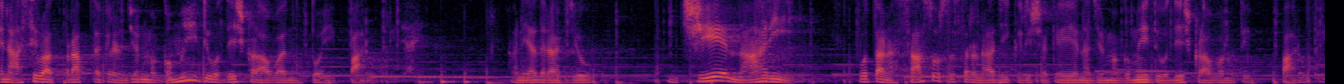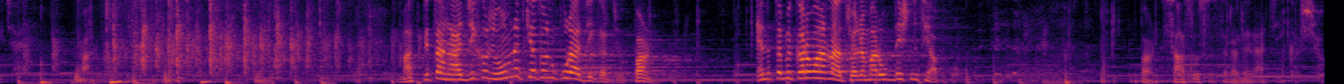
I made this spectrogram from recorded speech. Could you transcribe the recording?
એના આશીર્વાદ પ્રાપ્ત કરે જન્મ ગમે તેવો દેશ કળાવવાનો તોય પાર ઉતરી જાય અને યાદ રાખજો જે નારી પોતાના સાસુ સસરા રાજી કરી શકે એના જન્મ ગમે તેવો દેશ કળાવવાનો તે પાર ઉતરી જાય પાર ઉતરી જાય માત પિતાને રાજી કરજો, હું નથી કહેતો હું રાજી કરજો, પણ એને તમે કરવાના છો એટલે મારો ઉપદેશ નથી આપવો. પણ સાસુ સસરાને રાજી કરશો.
